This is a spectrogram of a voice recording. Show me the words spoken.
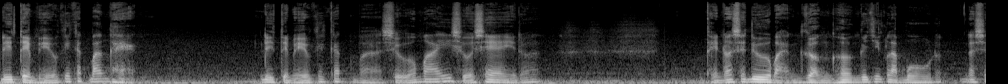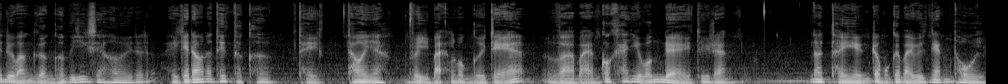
Đi tìm hiểu cái cách bán hàng, đi tìm hiểu cái cách mà sửa máy, sửa xe gì đó thì nó sẽ đưa bạn gần hơn cái chiếc Lambo đó. Nó sẽ đưa bạn gần hơn cái chiếc xe hơi đó, đó. thì cái đó nó thiết thực hơn. Thiệt thôi nha vì bạn là một người trẻ và bạn có khá nhiều vấn đề tuy rằng nó thể hiện trong một cái bài viết ngắn thôi.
